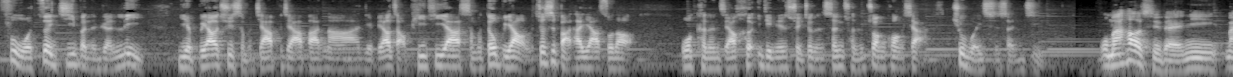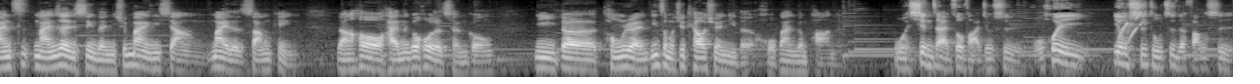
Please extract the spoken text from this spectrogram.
付我最基本的人力，也不要去什么加不加班啊，也不要找 PT 啊，什么都不要了，就是把它压缩到我可能只要喝一点点水就能生存的状况下去维持生计。我蛮好奇的，你蛮自蛮任性的，你去卖你想卖的商品，然后还能够获得成功。你的同仁，你怎么去挑选你的伙伴跟 partner？我现在的做法就是，我会用师徒制的方式，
